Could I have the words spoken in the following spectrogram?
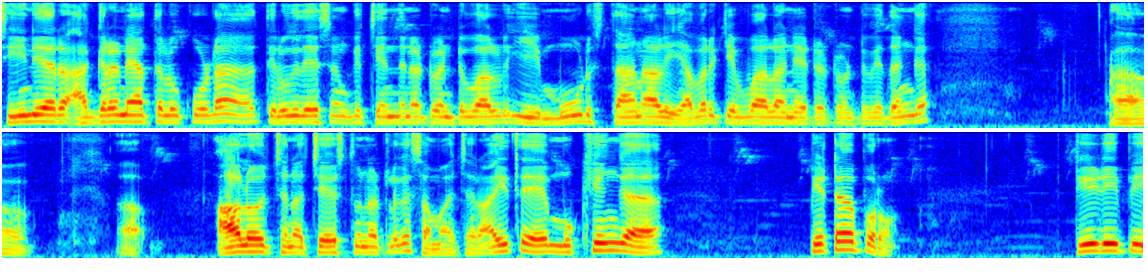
సీనియర్ అగ్రనేతలు కూడా తెలుగుదేశంకి చెందినటువంటి వాళ్ళు ఈ మూడు స్థానాలు ఎవరికి ఇవ్వాలనేటటువంటి విధంగా ఆలోచన చేస్తున్నట్లుగా సమాచారం. అయితే ముఖ్యంగా పిఠాపురం టీడీపీ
